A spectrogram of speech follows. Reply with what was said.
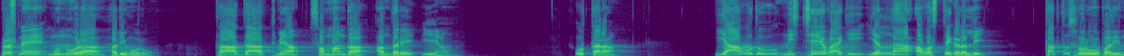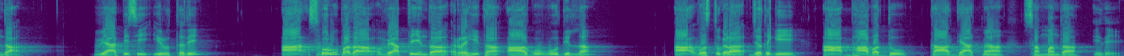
ಪ್ರಶ್ನೆ ಮುನ್ನೂರ ಹದಿಮೂರು. ತಾದಾತ್ಮ್ಯ ಸಂಬಂಧ ಅಂದರೆ ಏನು? ಉತ್ತರ, ಯಾವುದು ನಿಶ್ಚಯವಾಗಿ ಎಲ್ಲ ಅವಸ್ಥೆಗಳಲ್ಲಿ ತತ್ ಸ್ವರೂಪದಿಂದ ವ್ಯಾಪಿಸಿ ಇರುತ್ತದೆ. ಆ ಸ್ವರೂಪದ ವ್ಯಾಪ್ತಿಯಿಂದ ರಹಿತ ಆಗುವುದಿಲ್ಲ. ಆ ವಸ್ತುಗಳ ಜೊತೆಗೆ ಆ ಭಾವದ್ದು ತಾಧ್ಯಾತ್ಮ ಸಂಬಂಧ ಇದೆ.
